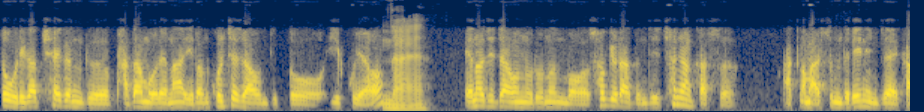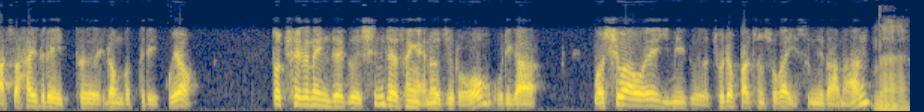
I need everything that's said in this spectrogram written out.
또 우리가 최근 그 바다 모래나 이런 골재 자원도 또 있고요. 네. 에너지 자원으로는 뭐 석유라든지 천연가스, 아까 말씀드린 이제 가스 hydrate 이런 것들이 있고요. 또 최근에 이제 그 신재생 에너지로 우리가 뭐 시화호에 이미 그 조력 발전소가 있습니다만 네.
